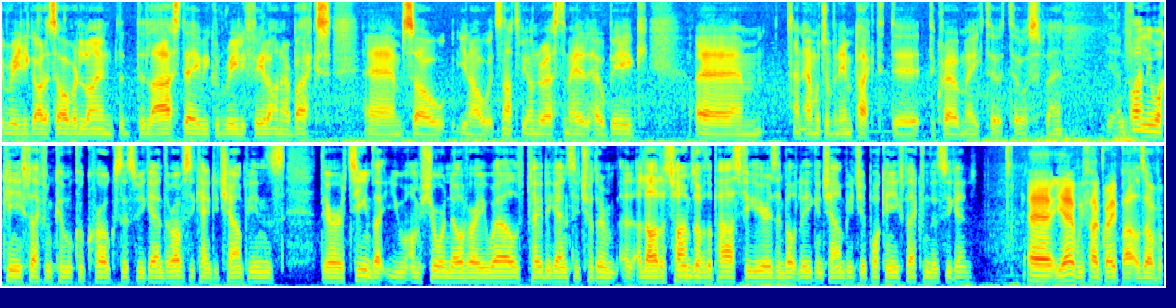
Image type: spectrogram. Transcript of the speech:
really got us over the line. The, the, last day we could really feel it on our backs. Um, so you know it's not to be underestimated how big um, and how much of an impact the, the crowd make to, to us playing. Yeah, and finally, what can you expect from Kilmacud Crokes this weekend? They're obviously county champions. They're a team that you, I'm sure, know very well. Played against each other a lot of times over the past few years in both league and championship. What can you expect from this weekend? Uh, yeah, we've had great battles over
